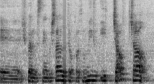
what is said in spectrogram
É, espero que você tenha gostado, até o próximo vídeo e tchau, tchau!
